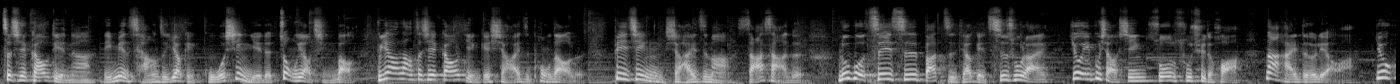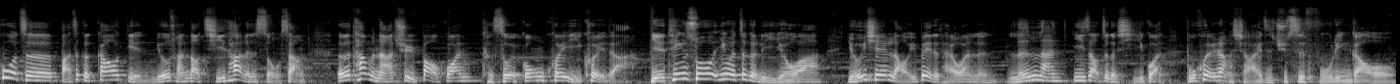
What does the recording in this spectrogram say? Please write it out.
这些糕点呢，里面藏着要给国姓爷的重要情报，不要让这些糕点给小孩子碰到了，毕竟小孩子嘛，傻傻的。如果吃一吃，把纸条给吃出来，又一不小心说出去的话，那还得了啊？又或者把这个糕点流传到其他人手上，而他们拿去报官，可是会功亏一篑的啊！也听说因为这个理由啊，有一些老一辈的台湾人仍然依照这个习惯，不会让小孩子去吃茯苓糕哦。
